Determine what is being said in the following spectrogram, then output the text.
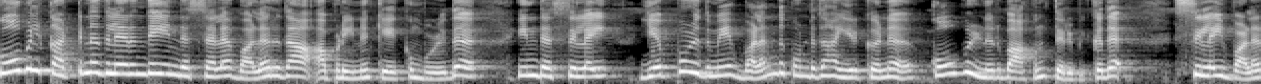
கோவில் கட்டினதுலேருந்தே இந்த சிலை வளருதா அப்படின்னு கேட்கும் பொழுது இந்த சிலை எப்பொழுதுமே வளர்ந்து கொண்டுதான் இருக்குன்னு கோவில் நிர்வாகம் தெரிவிக்குது. சிலை வளர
